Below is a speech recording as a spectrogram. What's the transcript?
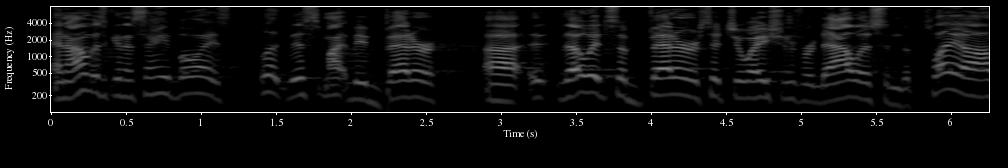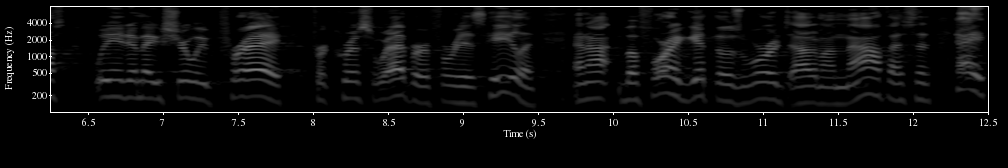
And I was going to say, hey, boys, look, this might be better. Uh, though it's a better situation for Dallas in the playoffs, we need to make sure we pray for Chris Webber for his healing. And I, before I get those words out of my mouth, I said, hey,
